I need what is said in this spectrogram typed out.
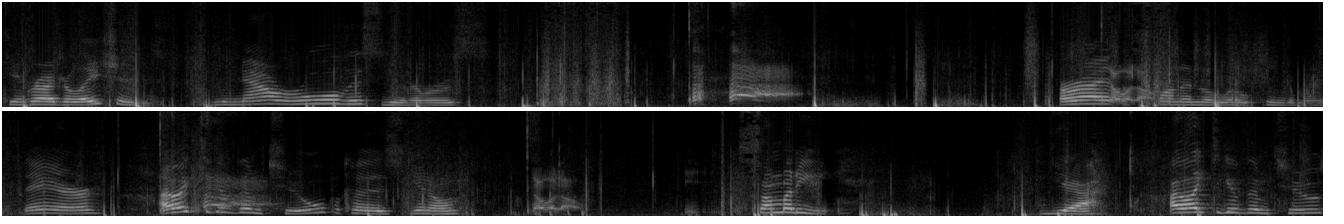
congratulations. You now rule this universe. Alright, let's spawn in a little kingdom right there. I like to give them two because, you know, somebody, yeah, I like to give them two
